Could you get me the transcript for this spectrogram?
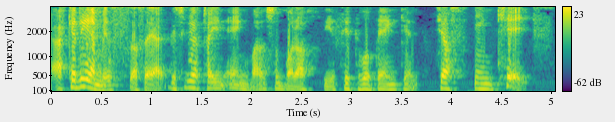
akademiskt så att säga. Vi skulle kunna ta in Engvall som bara sitter på bänken just in case.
